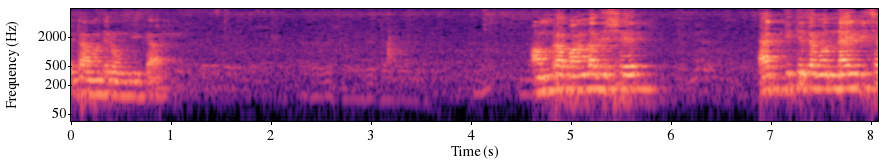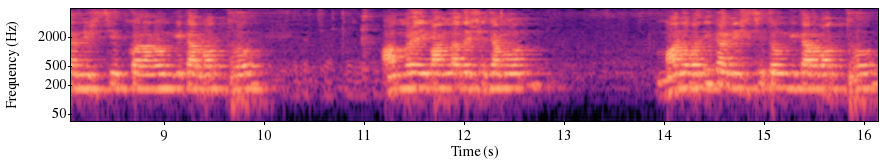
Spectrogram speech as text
এটা আমাদের অঙ্গীকার। আমরা বাংলাদেশের একদিকে যেমন ন্যায় বিচার নিশ্চিত করার অঙ্গীকারবদ্ধ, আমরা এই বাংলাদেশে যেমন মানবাধিকার নিশ্চিত অঙ্গীকারবদ্ধ,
